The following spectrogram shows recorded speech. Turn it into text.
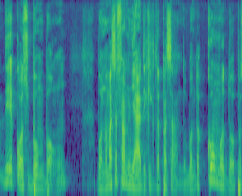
de coisas bom bom. Bom, não mais é familiar de que está passando. Bom, está cômodo para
